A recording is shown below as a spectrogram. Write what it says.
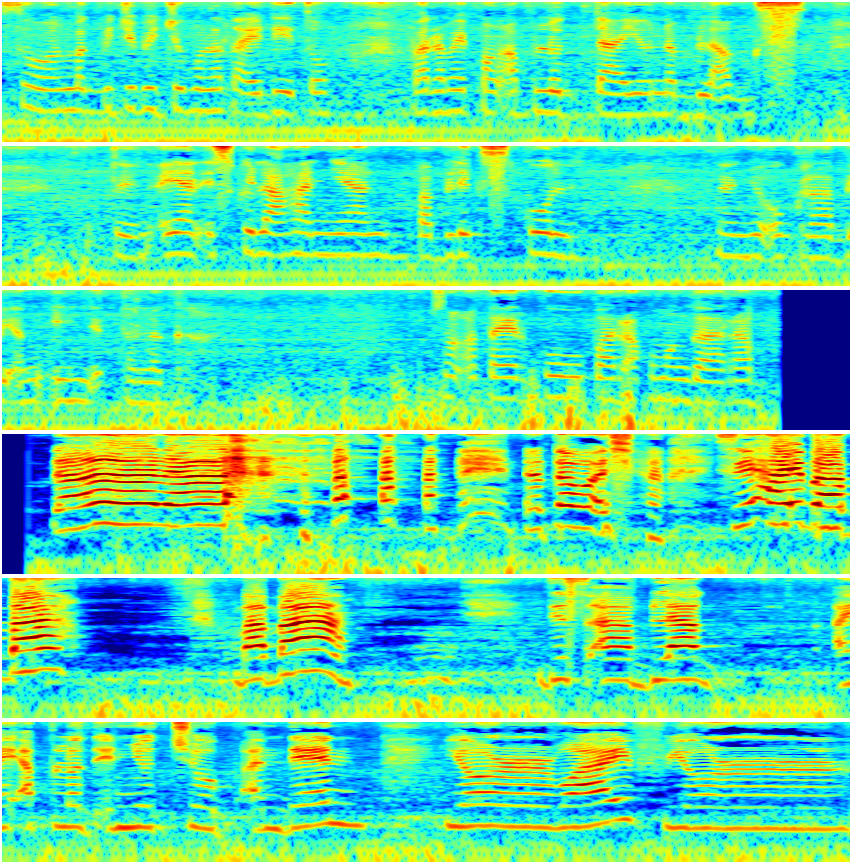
So, mag-video-video muna tayo dito para may pang-upload tayo na vlogs. Ito yun. Ayan, eskwelahan yan. Public school. Tingnan nyo, oh, grabe ang init talaga. Isang attire ko para ako manggarab. Tada! Natawa siya. Say hi, Baba! Baba! This uh, vlog I upload in YouTube and then your wife, your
